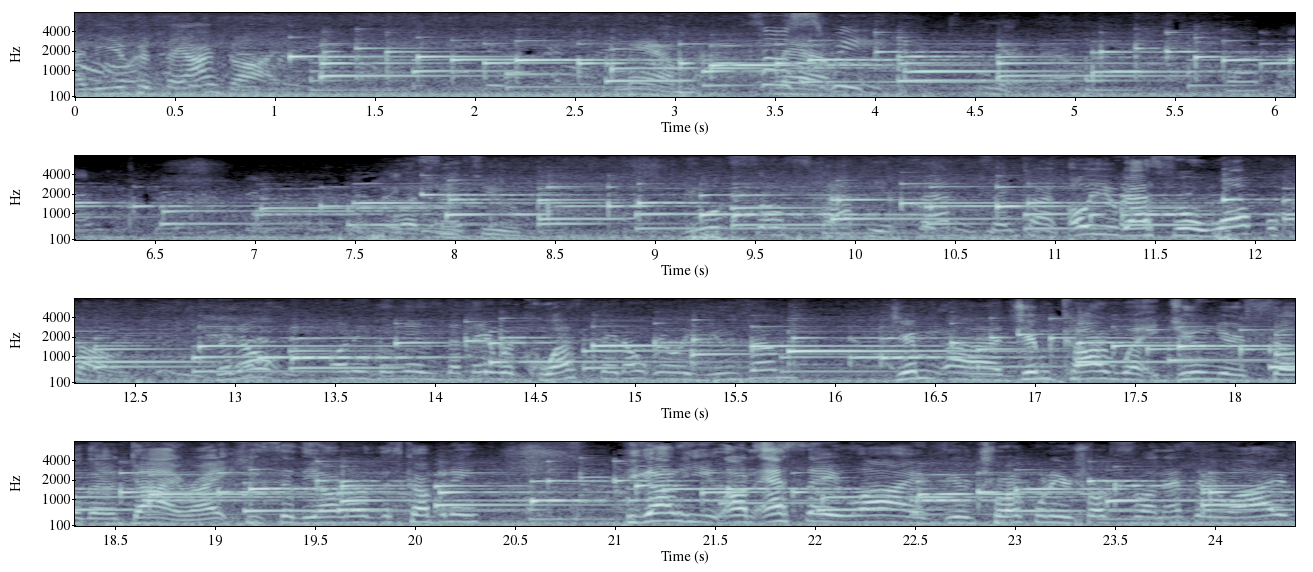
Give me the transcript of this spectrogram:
I mean you could say I'm God. Ma'am. So ma'am. sweet. Come here, ma'am. Bless you too. You look so happy and sad at the same time. Oh, you asked for a waffle cone. They don't. Funny thing is that they request. They don't really use them. Jim uh, Jim Conway Jr. is still the guy, right? He's still the owner of this company. He got he on SA Live. Your truck, one of your trucks is on SA Live.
